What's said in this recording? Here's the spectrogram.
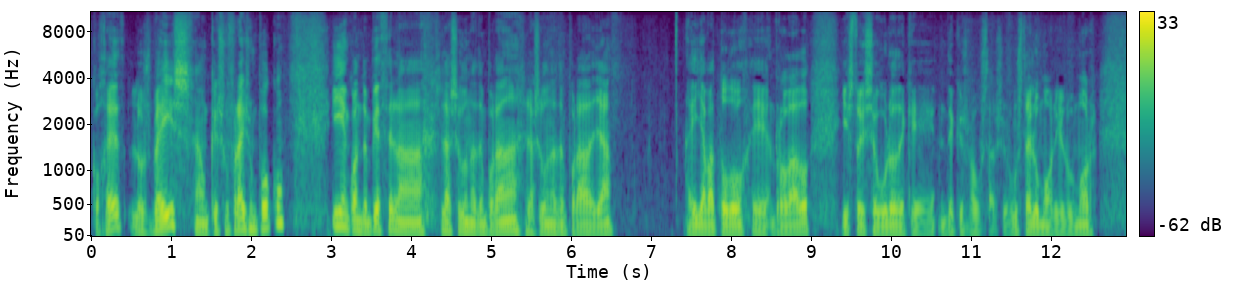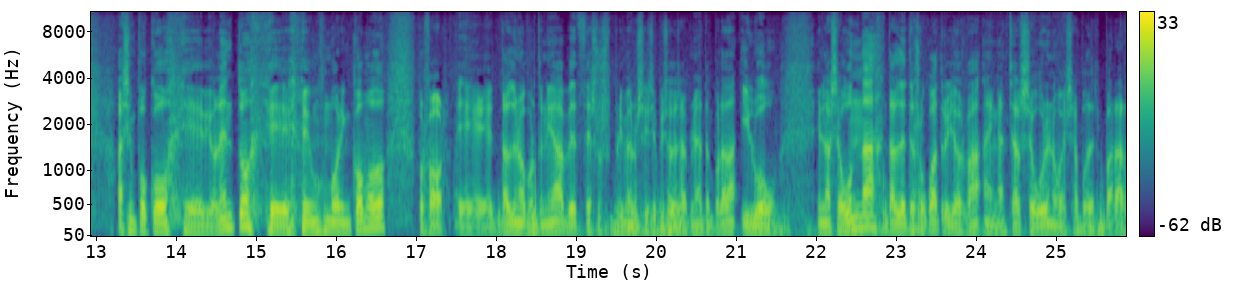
coged, los veis, aunque sufráis un poco, y en cuanto empiece la, segunda temporada, la segunda temporada ya ahí ya va todo rodado y estoy seguro de que, de que os va a gustar. Si os gusta el humor y el humor así un poco eh, violento, eh, un humor incómodo, por favor, eh, dadle una oportunidad, ved esos primeros seis episodios de la primera temporada y luego en la segunda, dadle tres o cuatro y ya os va a enganchar seguro y no vais a poder parar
